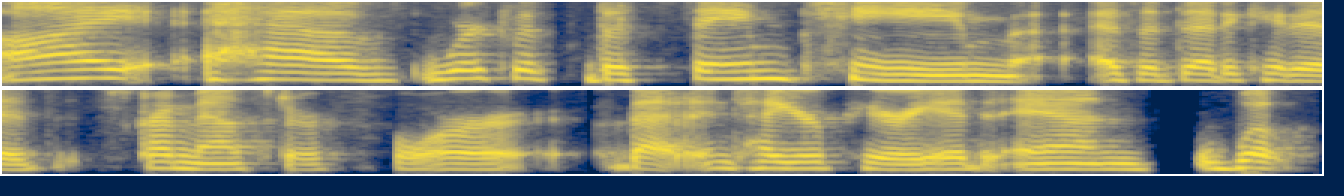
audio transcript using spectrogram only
I have worked with the same team as a dedicated Scrum Master for that entire period. And what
